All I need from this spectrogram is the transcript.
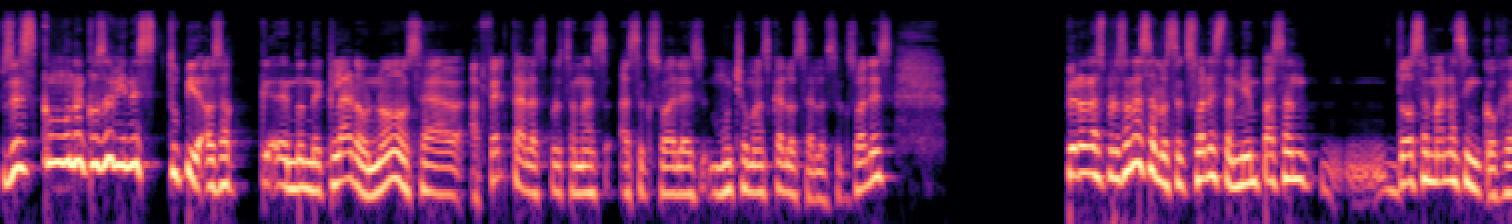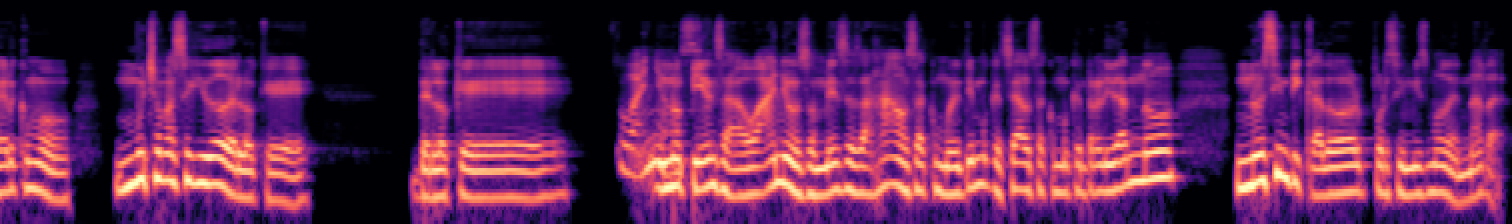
Pues es como una cosa bien estúpida. O sea, en donde, claro, ¿no? O sea, afecta a las personas asexuales mucho más que a los alosexuales. Pero las personas alosexuales también pasan dos semanas sin coger como mucho más seguido de lo que. De lo que O años. uno piensa, o años, o meses, ajá, o sea, como el tiempo que sea, o sea, como que en realidad no, no es indicador por sí mismo de nada.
